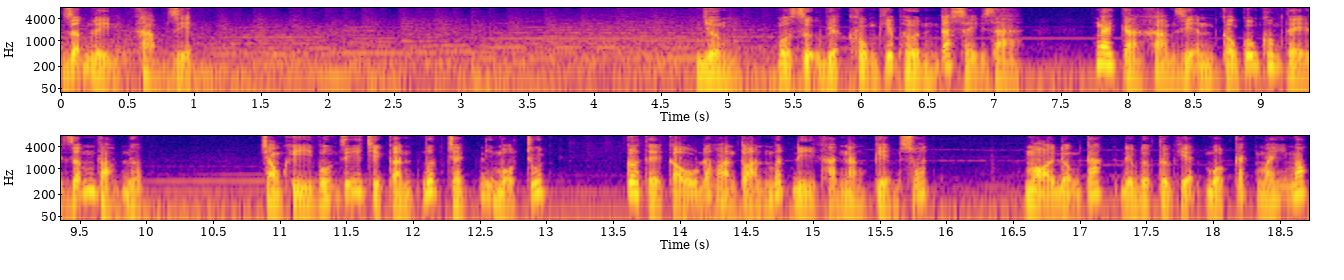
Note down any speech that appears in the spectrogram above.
dẫm lên khảm diện. Nhưng một sự việc khủng khiếp hơn đã xảy ra. Ngay cả khảm diện cậu cũng không thể dẫm vào được. Trong khi vốn dĩ chỉ cần bước chạch đi một chút, cơ thể cậu đã hoàn toàn mất đi khả năng kiểm soát. Mọi động tác đều được thực hiện một cách máy móc,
